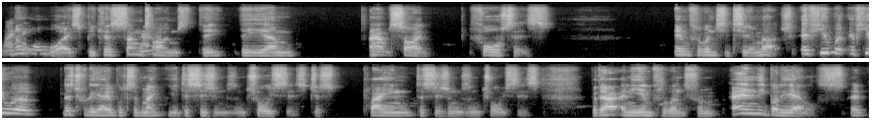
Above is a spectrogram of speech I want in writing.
I not think always, because sometimes the the um, outside forces influence you too much. If you were if you were literally able to make your decisions and choices, just plain decisions and choices, without any influence from anybody else, it,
